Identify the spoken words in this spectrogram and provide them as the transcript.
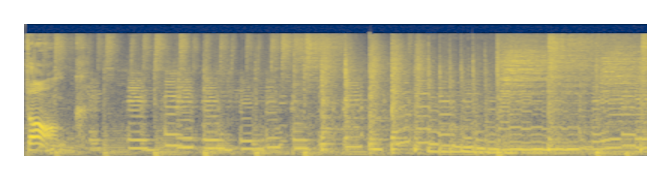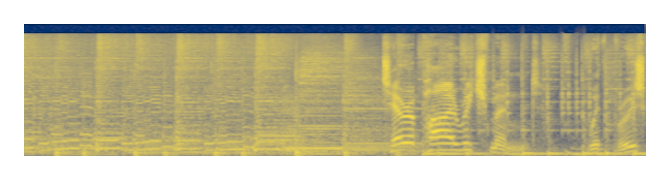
Thonk. Teropai Richmond with Bruce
